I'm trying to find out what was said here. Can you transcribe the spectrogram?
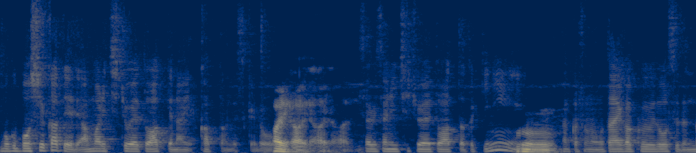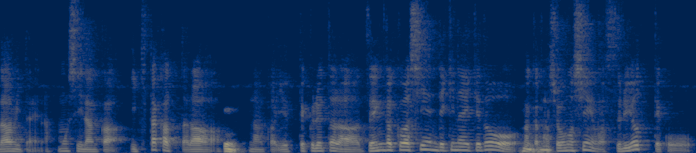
僕、母子家庭であんまり父親と会ってないかったんですけど、はいはいはいはい。久々に父親と会った時に、うんうん。なんかその大学どうするんだみたいな、もしなんか行きたかったら、うんなんか言ってくれたら、全額は支援できないけど、なんか多少の支援はするよってこ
